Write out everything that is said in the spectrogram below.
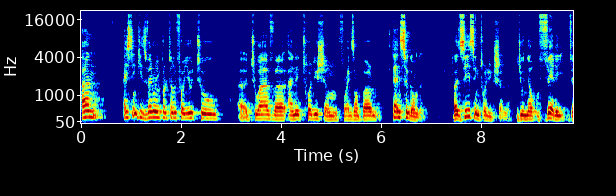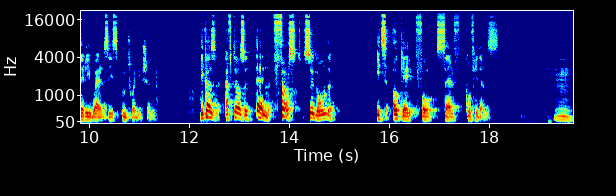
And I think it's very important for you to, uh, to have uh, an introduction, for example, 10 seconds. But this introduction, you know very, very well this introduction. Because after the 10 first second, it's okay for self confidence. Mm,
